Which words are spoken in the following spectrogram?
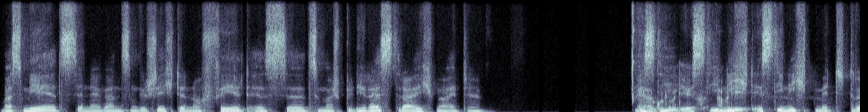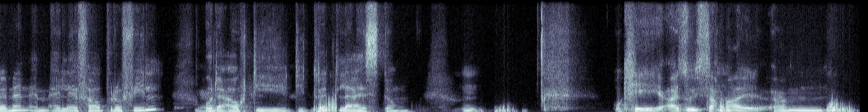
was mir jetzt in der ganzen Geschichte noch fehlt, ist äh, zum Beispiel die Restreichweite. Ist, ja, gut, die, ist, die nicht, ist die nicht mit drinnen im LEV-Profil ja. oder auch die, die Drittleistung? Hm. Okay, also ich sag mal, ähm,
